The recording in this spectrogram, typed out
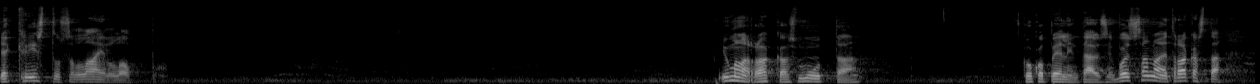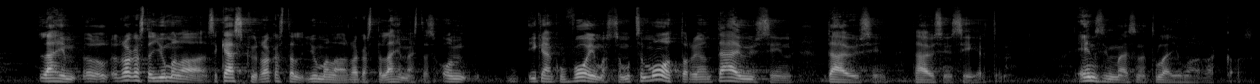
Ja Kristus on lain loppu. Jumalan rakkaus muuttaa koko pelin täysin. Voisi sanoa, että rakasta, lähim, rakasta Jumalaa, se käsky, rakasta Jumalaa, rakasta lähimmäistä on ikään kuin voimassa, mutta se moottori on täysin, täysin, täysin siirtynyt. Ensimmäisenä tulee Jumalan rakkaus.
